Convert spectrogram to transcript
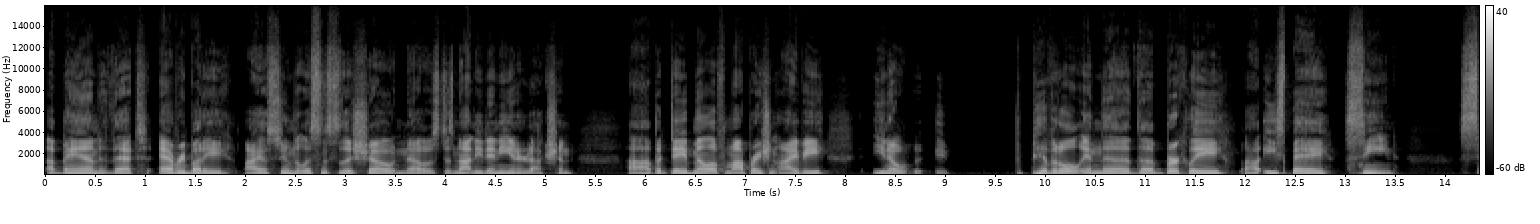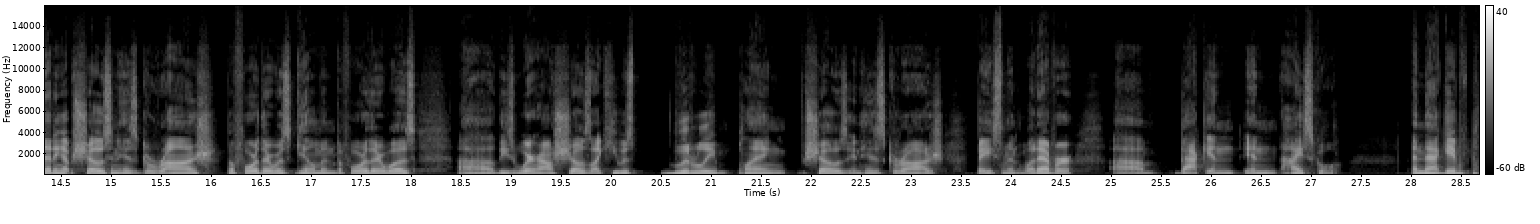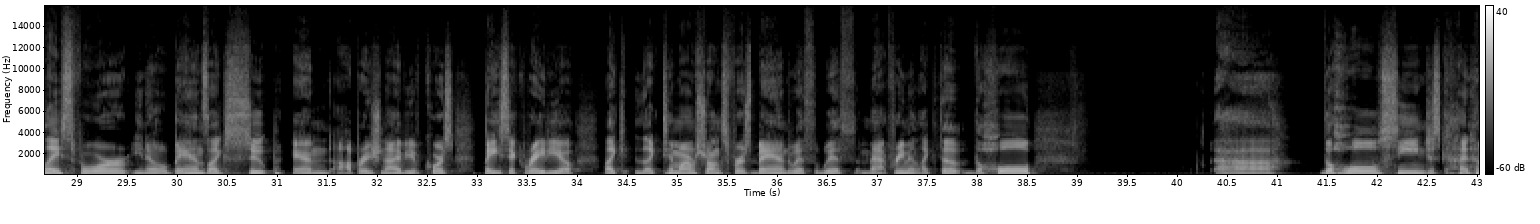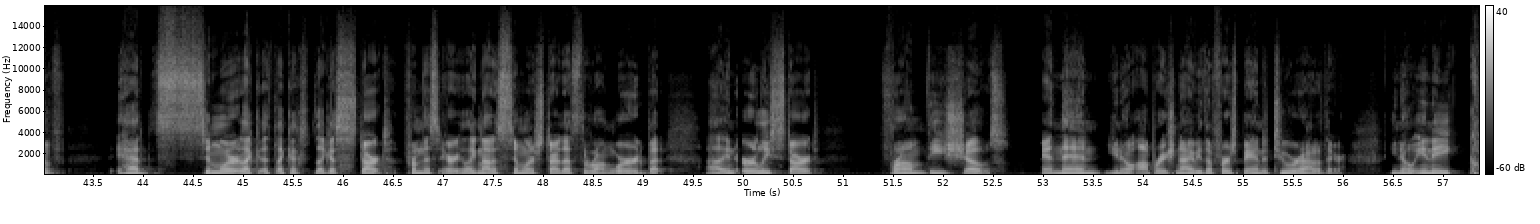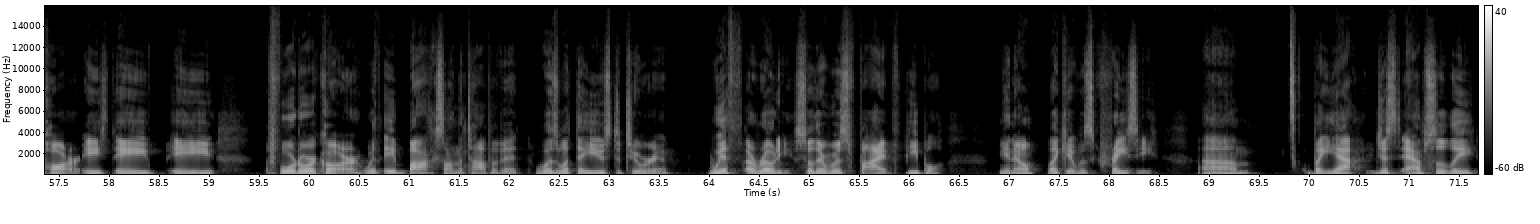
a band that everybody, I assume, that listens to this show knows, does not need any introduction. Uh, but Dave Mello from Operation Ivy, you know, pivotal in the the Berkeley uh, East Bay scene setting up shows in his garage before there was Gilman, before there was uh, these warehouse shows. Like he was literally playing shows in his garage, basement, whatever, um, back in in high school, and that gave place for you know bands like Soup and Operation Ivy, of course, Basic Radio, like like Tim Armstrong's first band with with Matt Freeman, like the the whole. Uh, the whole scene just kind of had similar like like a like a start from this area like not a similar start that's the wrong word but uh, an early start from these shows. And then you know operation ivy the first band to tour out of there you know in a car a a a four door car with a box on the top of it was what they used to tour in with a roadie. So there was five people you know like it was crazy. Um but yeah just absolutely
